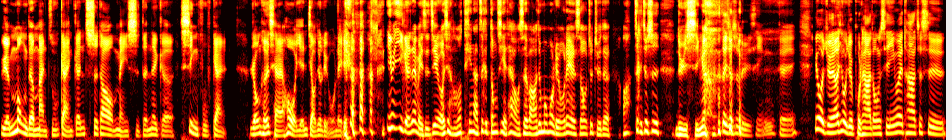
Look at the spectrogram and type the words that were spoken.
圆梦的满足感跟吃到美食的那个幸福感融合起来，然后我眼角就流泪，因为一个人在美食街，我就想说，天哪，这个东西也太好吃了吧！我就默默流泪的时候，就觉得啊，这个就是旅行啊。这就是旅行，对，因为我觉得，而且我觉得葡萄牙的东西，因为它就是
